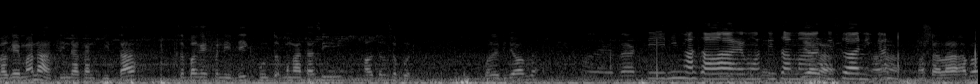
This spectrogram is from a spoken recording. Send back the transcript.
Bagaimana tindakan kita sebagai pendidik untuk mengatasi hal tersebut? Boleh dijawab nggak? boleh berarti ini masalah emosi sama Kak. siswa nih kan Ah, masalah apa?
